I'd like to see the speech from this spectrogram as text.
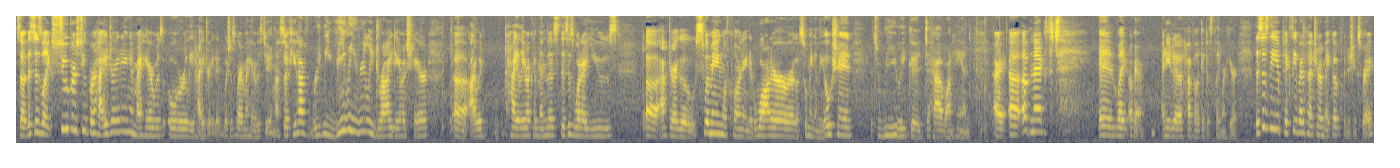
So this is like super, super hydrating and my hair was overly hydrated, which is why my hair was doing that. So if you have really, really, really dry, damaged hair, uh, I would highly recommend this. This is what I use uh, after I go swimming with chlorinated water or I go swimming in the ocean. It's really good to have on hand. All right, uh, up next, and like, okay, I need to have like a disclaimer here. This is the Pixi by Petra Makeup Finishing Spray.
